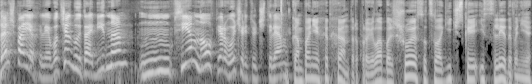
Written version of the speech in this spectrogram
Дальше поехали. Вот сейчас будет обидно всем, но в первую очередь учителям. Компания Headhunter провела большое социологическое исследование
